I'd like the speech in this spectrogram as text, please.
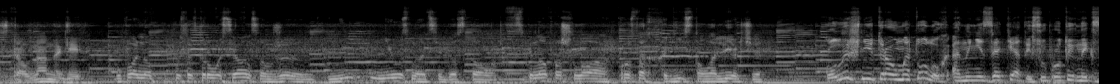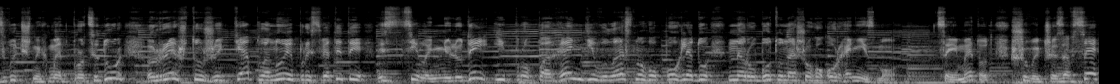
встал на ноги. Буквально после второго сеанса уже не, не узнать себя стало. Спина прошла, просто ходить стало легче. Колишній травматолог, а нині затятий супротивник звичних медпроцедур, решту життя планує присвятити зціленню людей і пропаганді власного погляду на роботу нашого організму. Цей метод швидше за все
